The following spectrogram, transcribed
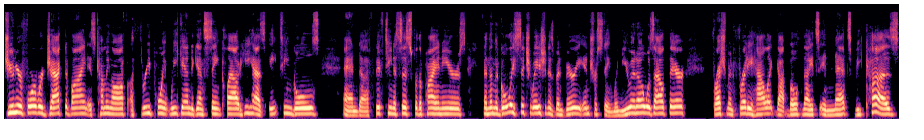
junior forward Jack Devine is coming off a three point weekend against St. Cloud. He has 18 goals and uh, 15 assists for the Pioneers. And then the goalie situation has been very interesting. When UNO was out there, freshman Freddie Halleck got both nights in net because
